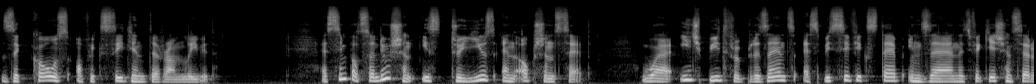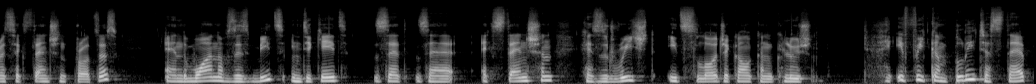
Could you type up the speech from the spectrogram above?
the cause of exceeding the RAM limit. A simple solution is to use an option set where each bit represents a specific step in the notification service extension process, and one of these bits indicates that the extension has reached its logical conclusion. If we complete a step,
